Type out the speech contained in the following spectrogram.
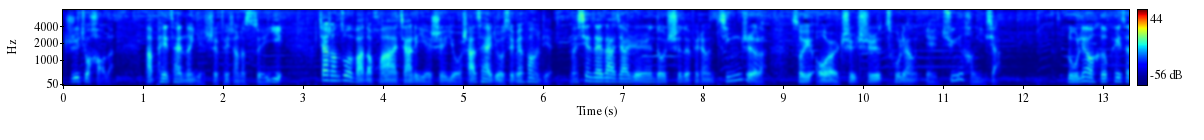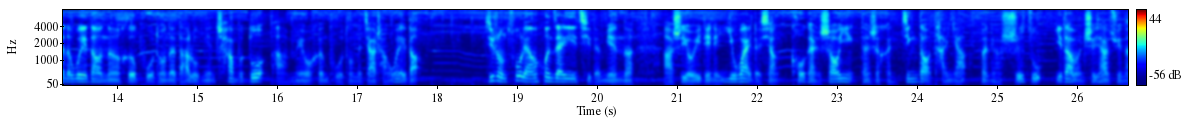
汁就好了。那配菜呢也是非常的随意。家常做法的话，家里也是有啥菜就随便放点。那现在大家人人都吃的非常精致了，所以偶尔吃吃粗粮也均衡一下。卤料和配菜的味道呢，和普通的打卤面差不多啊，没有很普通的家常味道。几种粗粮混在一起的面呢，啊是有一点点意外的香，口感稍硬，但是很筋道弹牙，分量十足，一大碗吃下去呢，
